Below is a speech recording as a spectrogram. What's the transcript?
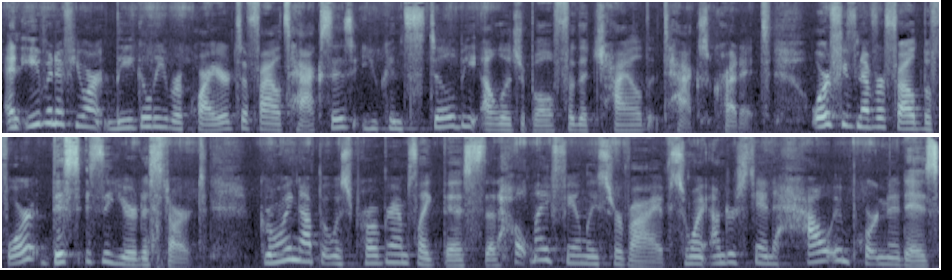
And even if you aren't legally required to file taxes, you can still be eligible for the Child Tax Credit. Or if you've never filed before, this is the year to start. Growing up, it was programs like this that helped my family survive, so I understand how important it is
